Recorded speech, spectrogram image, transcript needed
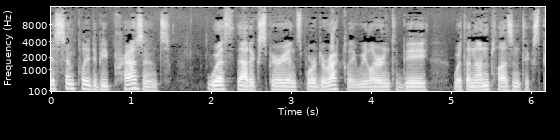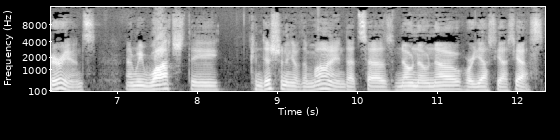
is simply to be present with that experience more directly. We learn to be with an unpleasant experience and we watch the conditioning of the mind that says no, no, no, or yes, yes, yes.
